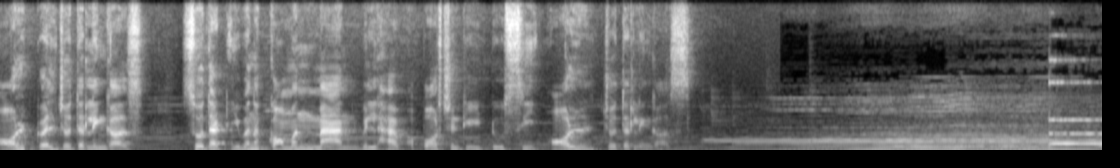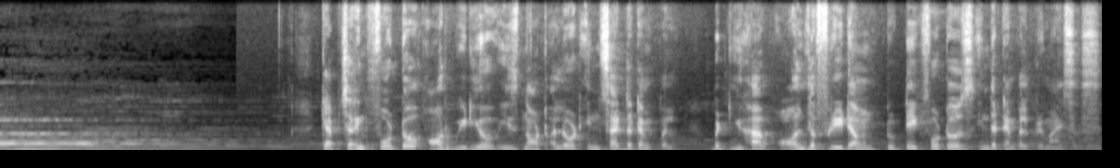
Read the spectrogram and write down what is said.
all 12 Jyotirlingas so that even a common man will have opportunity to see all Jyotirlingas. Capturing photo or video is not allowed inside the temple, but you have all the freedom to take photos in the temple premises.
